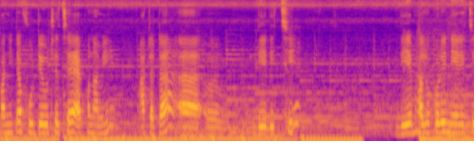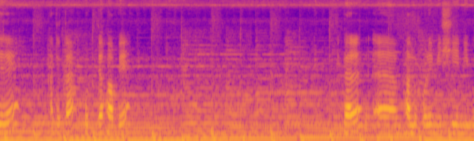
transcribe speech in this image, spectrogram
পানিটা ফুটে উঠেছে, এখন আমি আটাটা দিয়ে দিচ্ছি। দিয়ে ভালো করে নেড়ে চেড়ে আটাটা করতে হবে। এবার ভালো করে মিশিয়ে নিব।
